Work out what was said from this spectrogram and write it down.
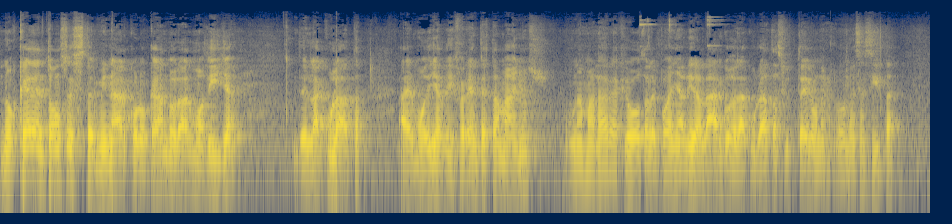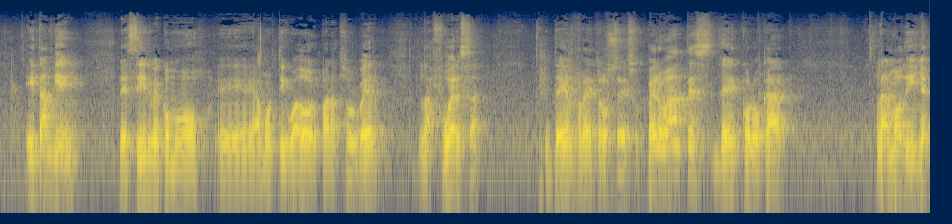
Nos queda entonces terminar colocando la almohadilla de la culata. Hay almohadillas de diferentes tamaños, unas más largas que otras, le puede añadir a largo de la culata si usted lo necesita. Y también le sirve como eh, amortiguador para absorber la fuerza del retroceso. Pero antes de colocar la almohadilla,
